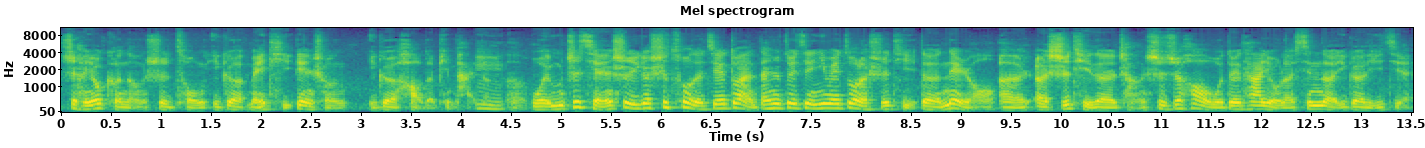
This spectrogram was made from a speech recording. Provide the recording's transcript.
是很有可能是从一个媒体变成一个好的品牌的。嗯，我们之前是一个试错的阶段，但是最近因为做了实体的内容，呃呃实体的尝试之后，我对它有了新的一个理解。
